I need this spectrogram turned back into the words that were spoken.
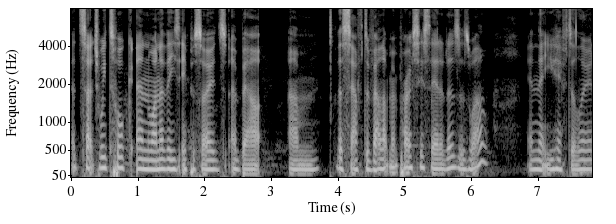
It's such. We talk in one of these episodes about um, the self development process that it is as well, and that you have to learn.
